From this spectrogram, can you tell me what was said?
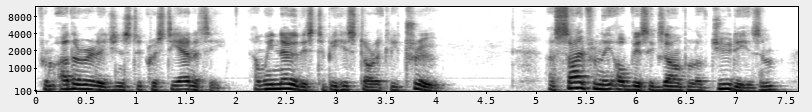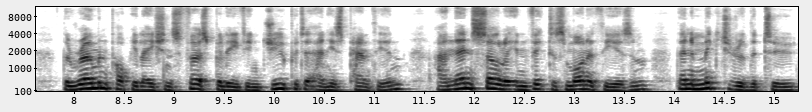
from other religions to Christianity, and we know this to be historically true. Aside from the obvious example of Judaism, the Roman populations first believed in Jupiter and his pantheon, and then Sol Invictus monotheism, then a mixture of the two,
